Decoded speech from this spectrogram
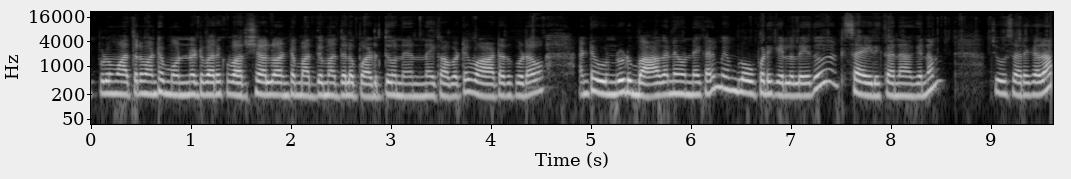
ఇప్పుడు మాత్రం అంటే మొన్నటి వరకు వర్షాలు అంటే మధ్య మధ్యలో పడుతూనే ఉన్నాయి కాబట్టి వాటర్ కూడా అంటే ఉండు బాగానే ఉన్నాయి కానీ మేము లోపలికి వెళ్ళలేదు. సైడ్కి కనాగినం. చూసారు కదా?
